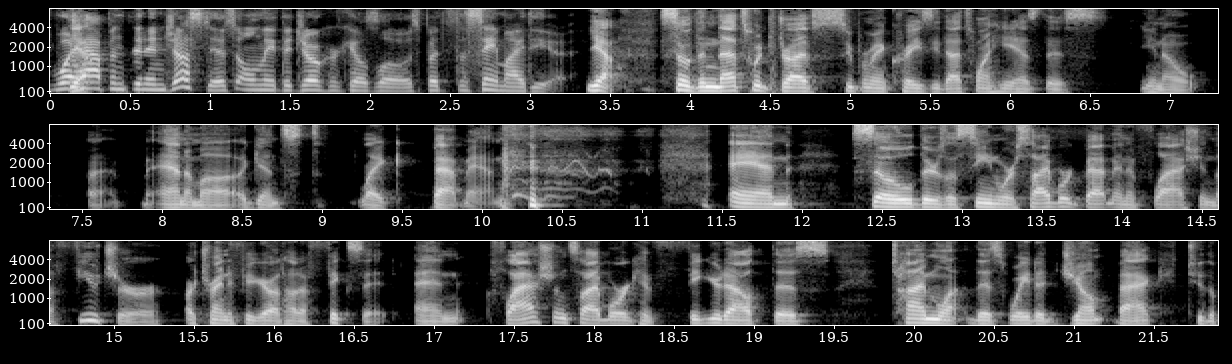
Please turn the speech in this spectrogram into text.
what Yeah. happens in Injustice, only the Joker kills Lois, but it's the same idea. Yeah. So then that's what drives Superman crazy. That's why he has this, you know, uh, anima against like Batman. and so there's a scene where Cyborg, Batman, and Flash in the future are trying to figure out how to fix it. And Flash and Cyborg have figured out this timeline, this way to jump back to the,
